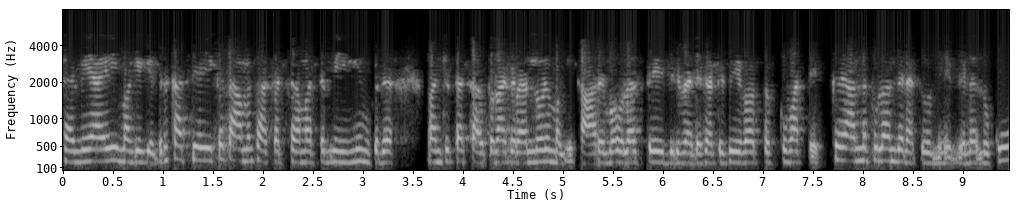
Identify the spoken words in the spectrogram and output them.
සැමියායි මගේ ගෙදර කට්ටියයි එක තාම සාකච්ඡා මට්ටමේ ඉන්නේ මොකද මං චුට්ටක් කල්පනා කරන්න ඕනේ මගේ කාර්යබහුලත්වයේ ඉදිරි වැඩ කටයුතු ඒවත් ඔක්කොමත් එක්ක යන්න පුළුවන්ද නැතුව මේ වෙන ලොකු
